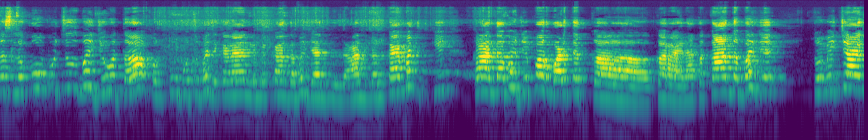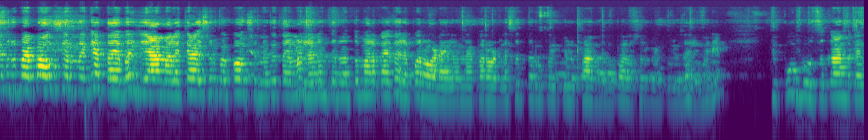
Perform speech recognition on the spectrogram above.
तसलं कोबूचंच भजी होतं पण कोबूचं भजी काय आणलं मी कांदा भजी आणलेलं आणलं काय म्हणतात की कांदा भजी परवडतात का करायला. आता कांदा भजी तुम्ही चाळीस रुपये पावशेरनं घेताय भजी आम्हाला चाळीस रुपये पावशेरनं देताय म्हणल्यानंतर तुम्हाला काय झालं परवडायला नाही परवडला सत्तर रुपये किलो कांदा पाचशे रुपये किलो झाले म्हणे. ते कोबूचं कांदा काय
